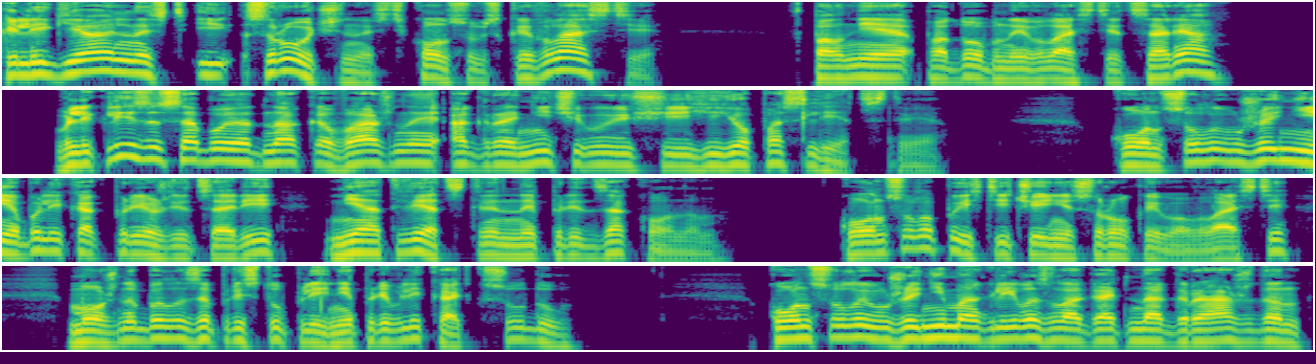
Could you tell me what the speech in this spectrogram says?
Коллегиальность и срочность консульской власти, вполне подобные власти царя, влекли за собой, однако, важные ограничивающие ее последствия. Консулы уже не были, как прежде цари, неответственны пред законом. Консула по истечении срока его власти можно было за преступление привлекать к суду. Консулы уже не могли возлагать на граждан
